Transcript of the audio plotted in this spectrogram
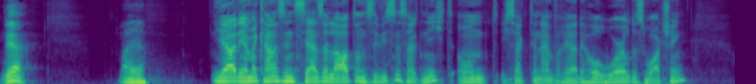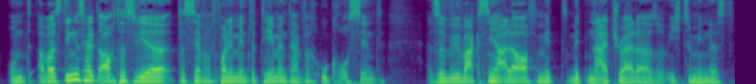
Ja. War ja. Ja, die Amerikaner sind sehr, sehr laut und sie wissen es halt nicht. Und ich sage denen einfach, ja, the whole world is watching. Und, aber das Ding ist halt auch, dass wir, dass sie einfach voll im Entertainment einfach groß sind. Also wir wachsen ja alle auf mit, mit Knight Rider, also ich zumindest,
